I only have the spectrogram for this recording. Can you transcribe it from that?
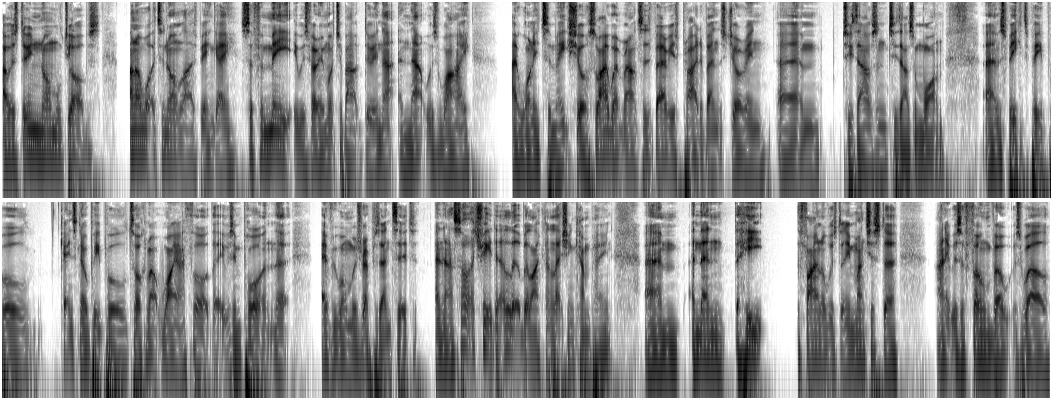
I was doing normal jobs and I wanted to normalize being gay. So for me it was very much about doing that and that was why I wanted to make sure. So I went round to various pride events during um, 2000 2001 um, speaking to people getting to know people talking about why I thought that it was important that everyone was represented. And I sort of treated it a little bit like an election campaign. Um, and then the heat the final was done in Manchester and it was a phone vote as well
